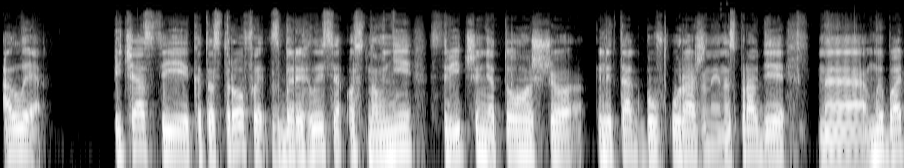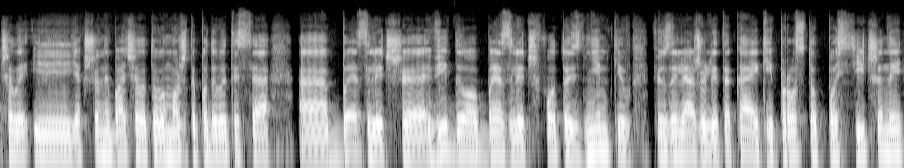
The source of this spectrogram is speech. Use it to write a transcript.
Але під час цієї катастрофи збереглися основні свідчення того, що літак був уражений. Насправді е, ми бачили, і якщо не бачили, то ви можете подивитися е, безліч е, відео, безліч фотознімків фюзеляжу літака, який просто посічений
